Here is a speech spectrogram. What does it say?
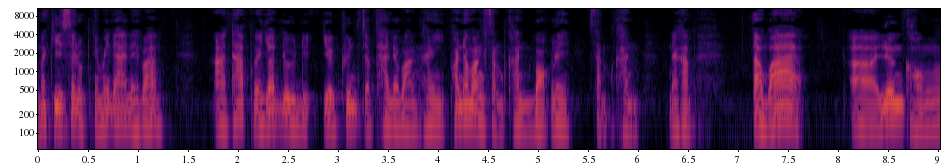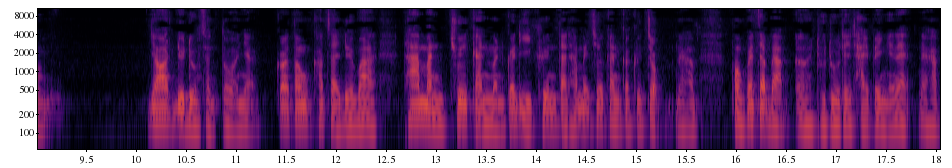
เมื่อกี้สรุปยังไม่ได้เลยว่าอ่าถ้าเผื่อยอดดูเยอะขึ้นจะทายระวังให้ เพราะระวังสำคัญบอกเลยสำคัญนะครับ แต่ว่าเอ่อเรื่องของ ยอดดูดวงส่วนตัวเนี่ยก็ต้องเข้าใจด้วยว่าถ้ามันช่วยกันมันก็ดีขึ้น แต่ถ้าไม่ช่วยกันก็คือจบนะครับ ผมก็จะแบบเออถูๆไถๆไปอย่างนี้แหละนะครับ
